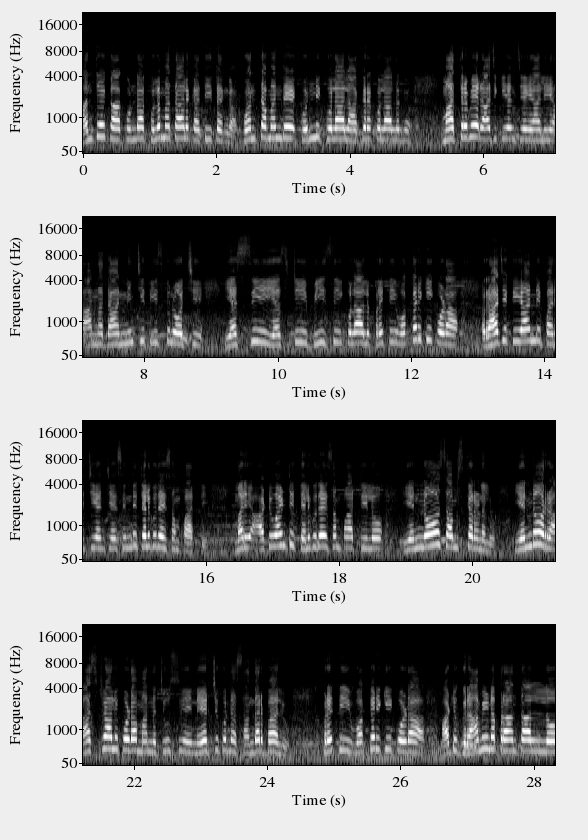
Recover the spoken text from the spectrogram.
అంతేకాకుండా కులమతాలకు అతీతంగా కొంతమందే కొన్ని కులాల అగ్ర కులాలను మాత్రమే రాజకీయం చేయాలి అన్న దాని నుంచి తీసుకుని వచ్చి ఎస్సీ ఎస్టీ బీసీ కులాలు ప్రతి ఒక్కరికి కూడా రాజకీయాన్ని పరిచయం చేసింది తెలుగుదేశం పార్టీ. మరి అటువంటి తెలుగుదేశం పార్టీలో ఎన్నో సంస్కరణలు ఎన్నో రాష్ట్రాలు కూడా మన చూసి నేర్చుకున్న సందర్భాలు ప్రతి ఒక్కరికి కూడా అటు గ్రామీణ ప్రాంతాల్లో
